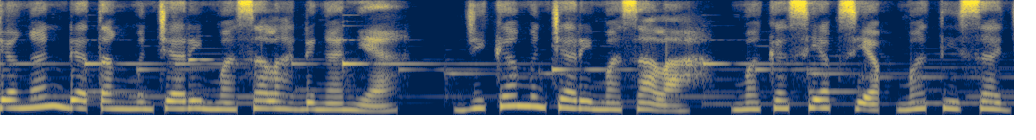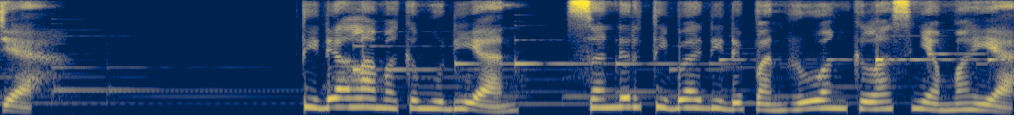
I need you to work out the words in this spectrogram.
Jangan datang mencari masalah dengannya, jika mencari masalah, maka siap-siap mati saja. Tidak lama kemudian, Sander tiba di depan ruang kelasnya Maya.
